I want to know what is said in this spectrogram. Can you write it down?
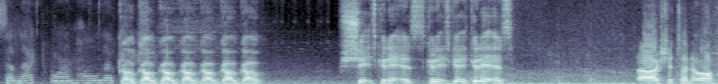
Select wormhole location. Go, go, go, go, go, go, go. Shit, it's gonna hit us. It's gonna, it's gonna, it's gonna hit us. No, I should turn it off.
